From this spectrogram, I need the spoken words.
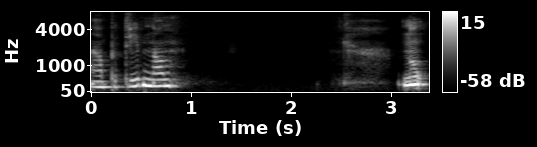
а потрібно ну,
